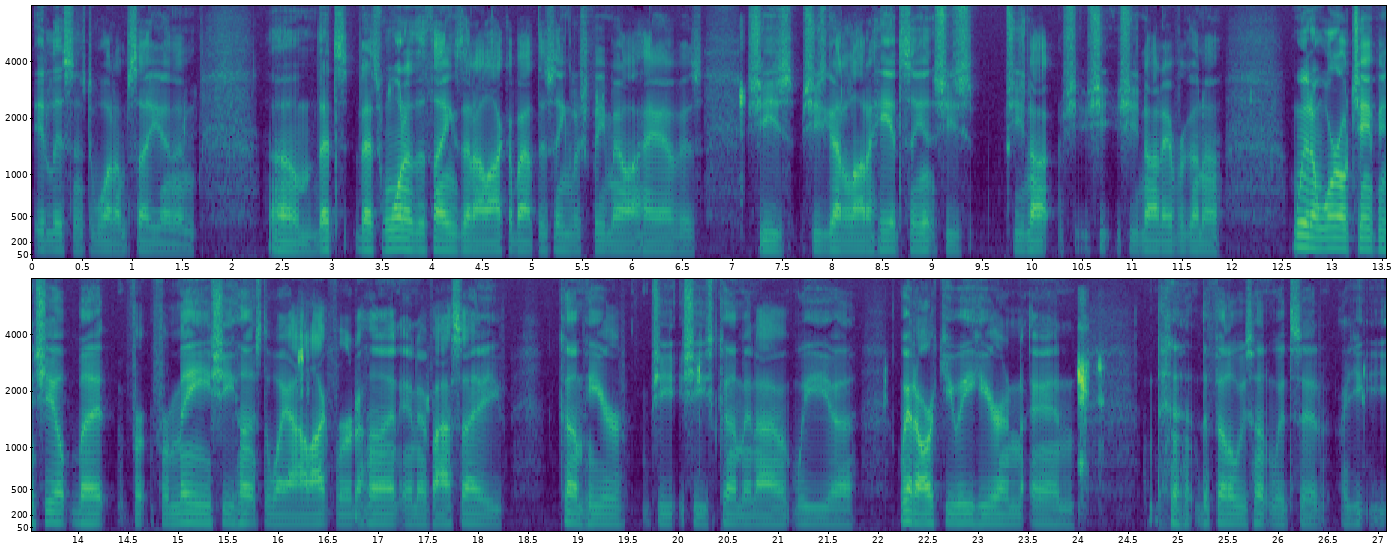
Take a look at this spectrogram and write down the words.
it listens to what I'm saying, and um, that's that's one of the things that I like about this English female I have is she's she's got a lot of head sense. She's she's not she, she she's not ever gonna win a world championship, but for for me, she hunts the way I like for her to hunt. And if I say come here, she she's coming. I we uh, we had RQE here, and and the fellow we hunting with said, "Are you?" you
